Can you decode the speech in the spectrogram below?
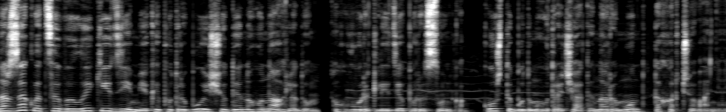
Наш заклад це великий дім, який потребує щоденного нагляду, говорить Лідія Борисунька. Кошти будемо витрачати на ремонт та харчування.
